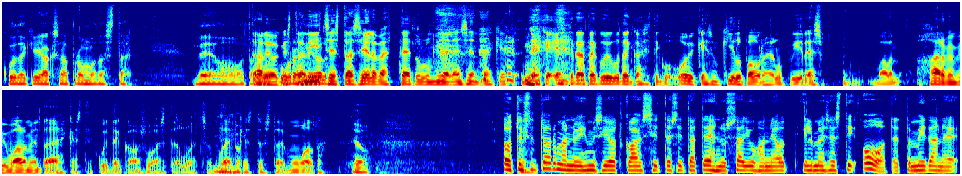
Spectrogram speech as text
kuitenkin jaksaa promota sitä WHO. Tämä oli oikeastaan niin itsestään selvä, että ei tullut mieleen sen takia, että ehkä, ehkä tätä kuitenkaan sitten niin oikein sun kilpaurheilupiireissä valmi, harvempi valmentaja ehkä sitten kuitenkaan on suositellut, että se on ehkä jostain muualta. Joo. Oletteko törmännyt ihmisiä, jotka olisivat sitten sitä tehnyt? Sä Juhani ilmeisesti oot, että mitä ne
